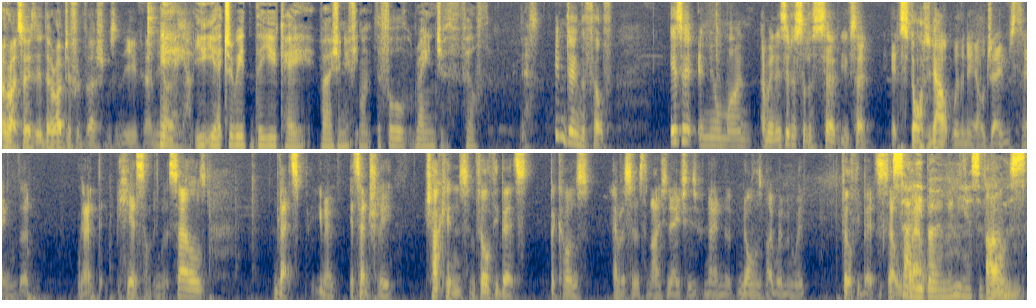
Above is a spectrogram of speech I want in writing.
Oh, right, so there are different versions in the UK. The yeah, yeah, yeah. You, you have to read the UK version if you want the full range of filth. Yes. In doing the filth, is it in your mind? I mean, is it a sort of you've said it started out with an E.L. James thing that you know here's something that sells. Let's you know essentially chuck in some filthy bits because ever since the 1980s we've known novels by women with filthy bits sell Sally well. Beauman, yes, of um, course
